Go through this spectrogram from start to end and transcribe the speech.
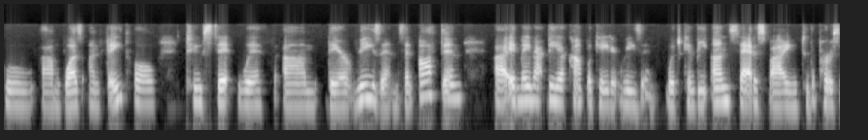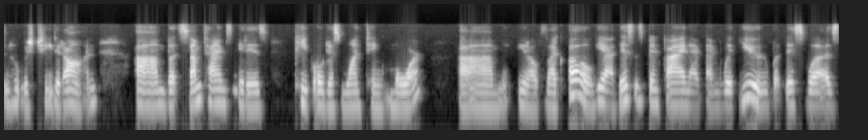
who um, was unfaithful to sit with um, their reasons. And often uh, it may not be a complicated reason, which can be unsatisfying to the person who was cheated on. Um, but sometimes it is people just wanting more. Um, you know, it's like, oh, yeah, this has been fine. I, am with you, but this was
